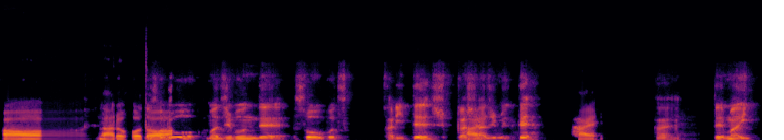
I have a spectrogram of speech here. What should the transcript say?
ああ、なるほそど。れを、まあ、自分で倉庫つ借りて出荷し始めて、はい。はい。で、まあ、い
